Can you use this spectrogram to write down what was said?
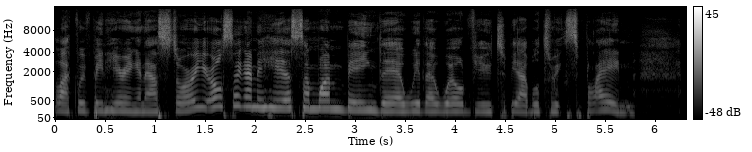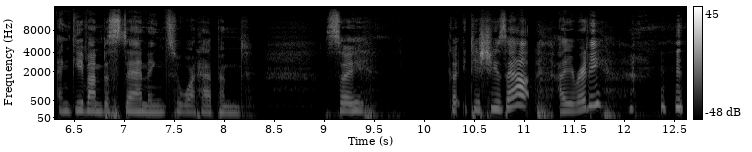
like we've been hearing in our story. You're also going to hear someone being there with a worldview to be able to explain and give understanding to what happened. So, got your tissues out? Are you ready?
